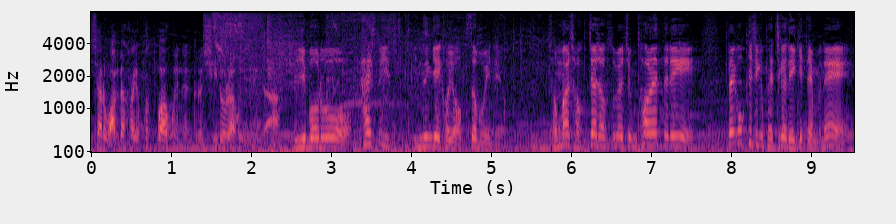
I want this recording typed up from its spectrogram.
시야를 완벽하게 확보하고 있는 그런 시도를 하고 있습니다. 리버로 할 수 있는 게 거의 없어 보이네요. 정말 적자적소에 지금 터렛들이 빼곡히 지금 배치가 돼 있기 때문에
